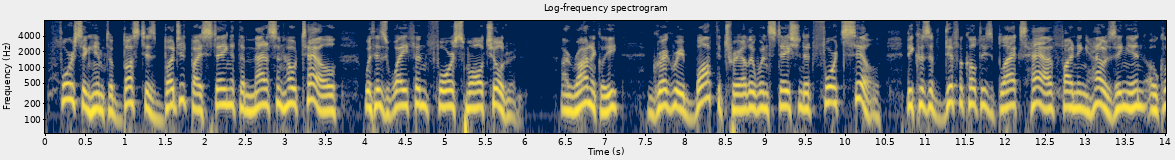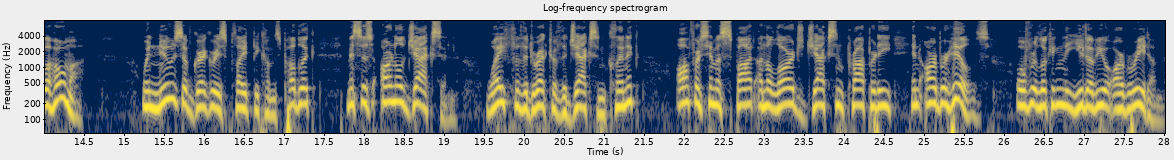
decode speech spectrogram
forcing him to bust his budget by staying at the Madison Hotel with his wife and four small children. Ironically, Gregory bought the trailer when stationed at Fort Sill because of difficulties blacks have finding housing in Oklahoma. When news of Gregory's plight becomes public, Mrs. Arnold Jackson, wife of the director of the Jackson Clinic, offers him a spot on the large Jackson property in Arbor Hills, overlooking the UW Arboretum.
